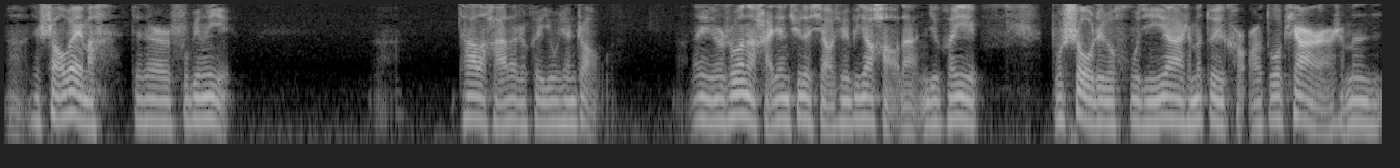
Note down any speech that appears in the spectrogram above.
啊，就少尉嘛，这是服兵役啊，他的孩子是可以优先照顾的。那也就是说呢，海淀区的小学比较好的，你就可以不受这个户籍啊、什么对口啊、多片啊什么，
